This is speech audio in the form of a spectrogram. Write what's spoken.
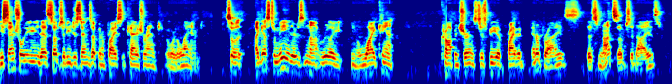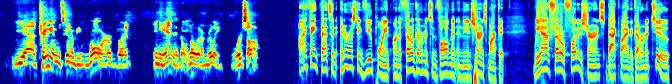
essentially that subsidy just ends up in a price of cash rent or the land. So I guess to me, there's not really, you know, why can't crop insurance just be a private enterprise that's not subsidized? Yeah, premium is going to be more, but in the end, I don't know that I'm really worse off. I think that's an interesting viewpoint on the federal government's involvement in the insurance market. We have federal flood insurance backed by the government too,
